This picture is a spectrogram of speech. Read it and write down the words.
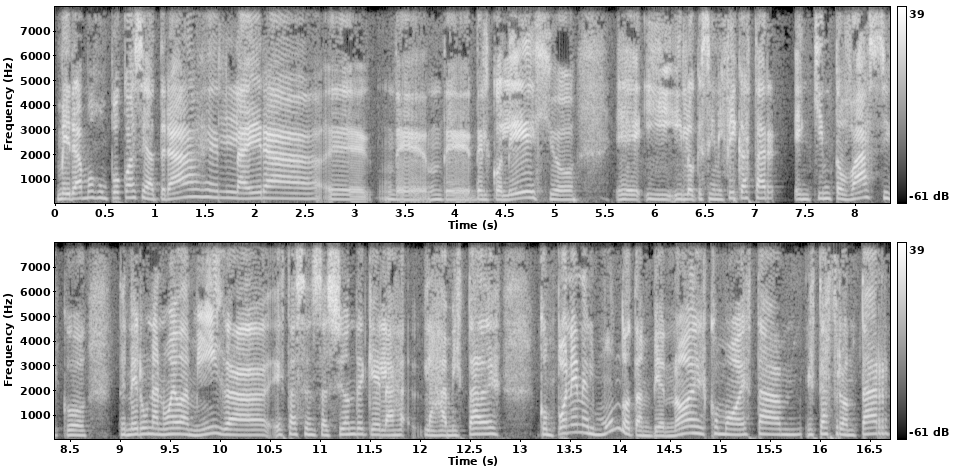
miramos un poco hacia atrás en la era eh, de, del colegio eh, y, y, lo que significa estar en quinto básico, tener una nueva amiga, esta sensación de que las, las amistades componen el mundo también, ¿no? Es como esta, este afrontar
